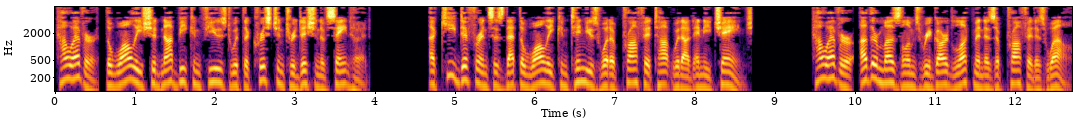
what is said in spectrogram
However, the wali should not be confused with the Christian tradition of sainthood. A key difference is that the wali continues what a prophet taught without any change. However, other Muslims regard Luqman as a prophet as well.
